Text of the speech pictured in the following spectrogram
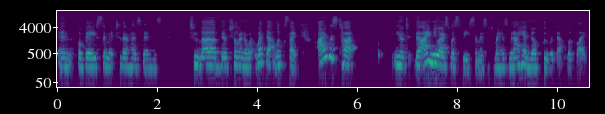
and obey, submit to their husbands, to love their children, and what, what that looks like. I was taught, you know, that I knew I was supposed to be submissive to my husband. I had no clue what that looked like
